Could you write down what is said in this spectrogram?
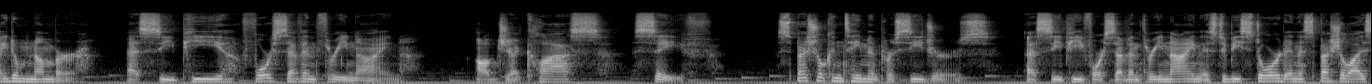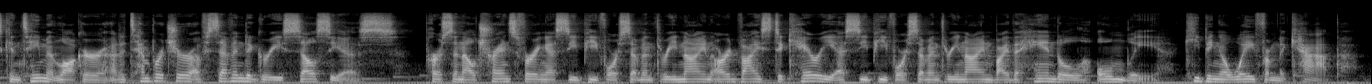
Item Number SCP-4739 Object Class Safe Special Containment Procedures SCP-4739 is to be stored in a specialized containment locker at a temperature of 7 degrees Celsius. Personnel transferring SCP-4739 are advised to carry SCP-4739 by the handle only, keeping away from the cap.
